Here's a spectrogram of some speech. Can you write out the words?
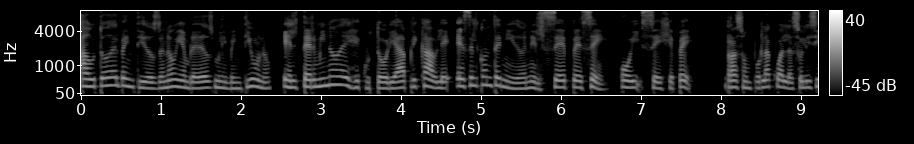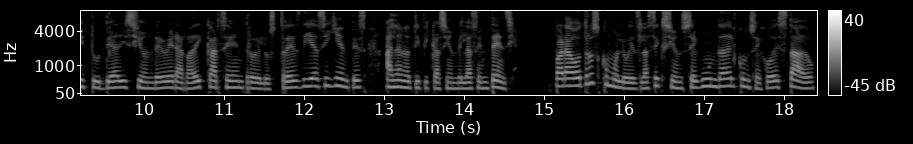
auto del 22 de noviembre de 2021, el término de ejecutoria aplicable es el contenido en el CPC, hoy CGP, razón por la cual la solicitud de adición deberá radicarse dentro de los tres días siguientes a la notificación de la sentencia. Para otros, como lo es la sección segunda del Consejo de Estado,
